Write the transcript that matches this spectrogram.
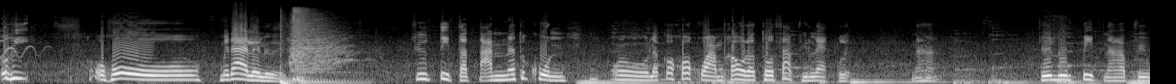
เอ้ยโอ้โห ไม่ได้เลยเลยฟิวติดตะตันนะทุกคน โอ้แล้วก็ข้อความเข้าแล้วโทรศัพท์ฟิวแลกเลยนะฮะฟิลลืมปิดนะครับ ฟิล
